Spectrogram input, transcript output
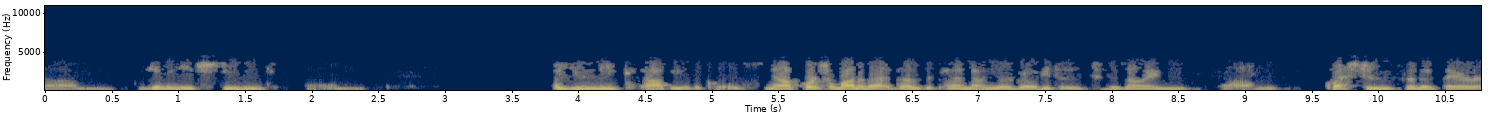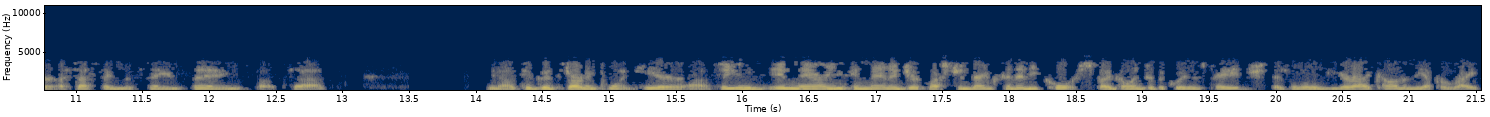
um, giving each student um, a unique copy of the quiz. Now, of course, a lot of that does depend on your ability to, to design um, questions so that they're assessing the same thing, but uh, you know, it's a good starting point here. Uh, so you in there, you can manage your question banks in any course by going to the quizzes page. There's a little gear icon in the upper right.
